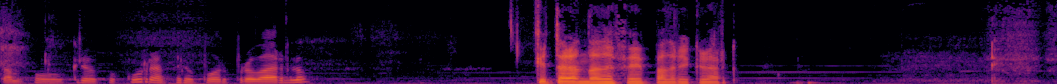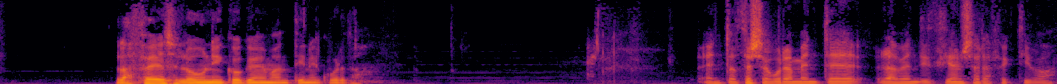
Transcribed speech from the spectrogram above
Tampoco creo que ocurra, pero por probarlo. ¿Qué tal anda de fe, padre Clark? La fe es lo único que me mantiene cuerdo. Entonces seguramente la bendición será efectiva.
